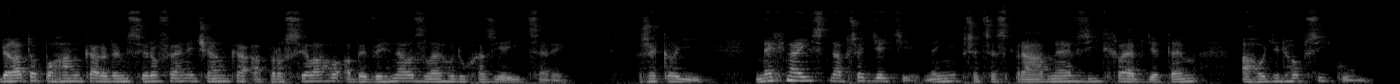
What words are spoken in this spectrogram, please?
Byla to pohanka rodem Syroféničanka a prosila ho, aby vyhnal zlého ducha z její dcery. Řekl jí, Nech najíst napřed děti, není přece správné vzít chléb dětem a hodit ho psíkům.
